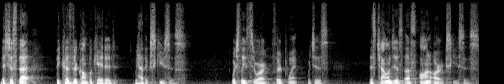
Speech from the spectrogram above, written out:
It's just that because they're complicated, we have excuses. Which leads to our third point, which is this challenges us on our excuses.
